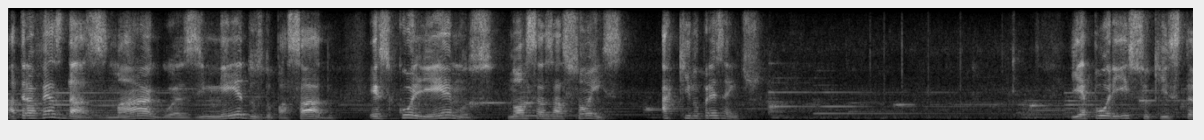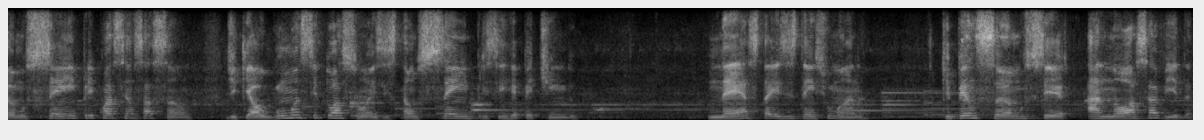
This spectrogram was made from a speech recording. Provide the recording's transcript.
Através das mágoas e medos do passado, escolhemos nossas ações aqui no presente. E é por isso que estamos sempre com a sensação de que algumas situações estão sempre se repetindo nesta existência humana que pensamos ser a nossa vida.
